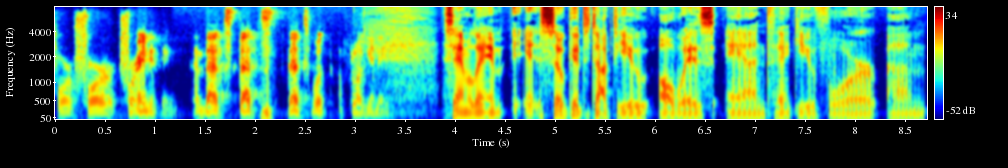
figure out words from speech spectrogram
for for for anything. And that's that's hmm. that's what a plugin is. Sam Mulaim, it's so good to talk to you always and thank you for um,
